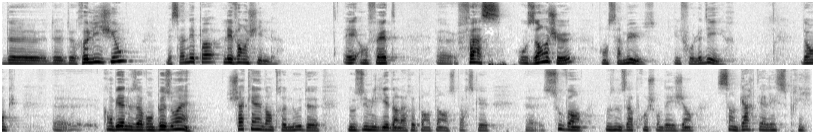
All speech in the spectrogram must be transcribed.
de, religion, mais ça n'est pas l'évangile. Et en fait, euh, face aux enjeux, on s'amuse, il faut le dire. Donc, euh, combien nous avons besoin, chacun d'entre nous, de nous humilier dans la repentance, parce que souvent, nous nous approchons des gens sans garder à l'esprit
